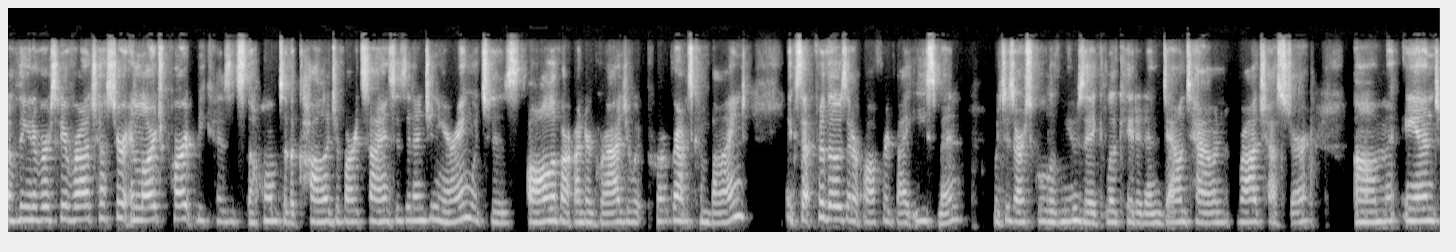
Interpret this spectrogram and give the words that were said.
of the University of Rochester, in large part because it's the home to the College of Art Sciences and Engineering, which is all of our undergraduate programs combined, except for those that are offered by Eastman, which is our School of Music located in downtown Rochester. Um, and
